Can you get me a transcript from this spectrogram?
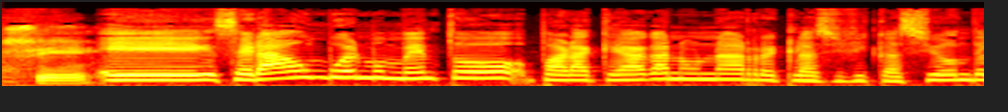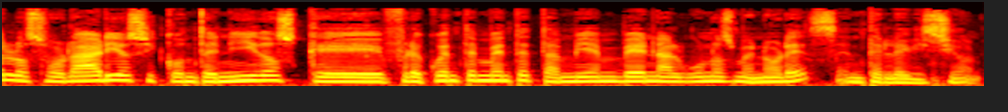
Sí. Eh, ¿Será un buen momento para que hagan una reclasificación de los horarios y contenidos que frecuentemente también ven algunos menores en televisión?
